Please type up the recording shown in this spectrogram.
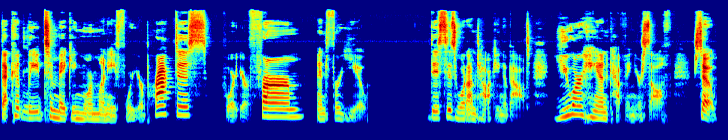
that could lead to making more money for your practice, for your firm, and for you. This is what I'm talking about. You are handcuffing yourself. So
